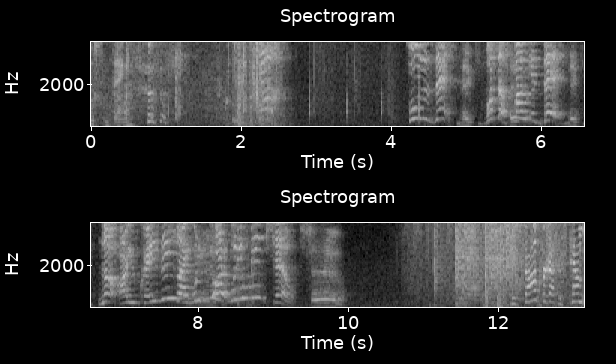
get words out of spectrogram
Do some things. Who is this? Nikki. What the Chill. fuck is this? Nikki. No, are you crazy? Like, what, do you- Chill. what do you mean, chill? Chill. Deshaun forgot to tell me.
